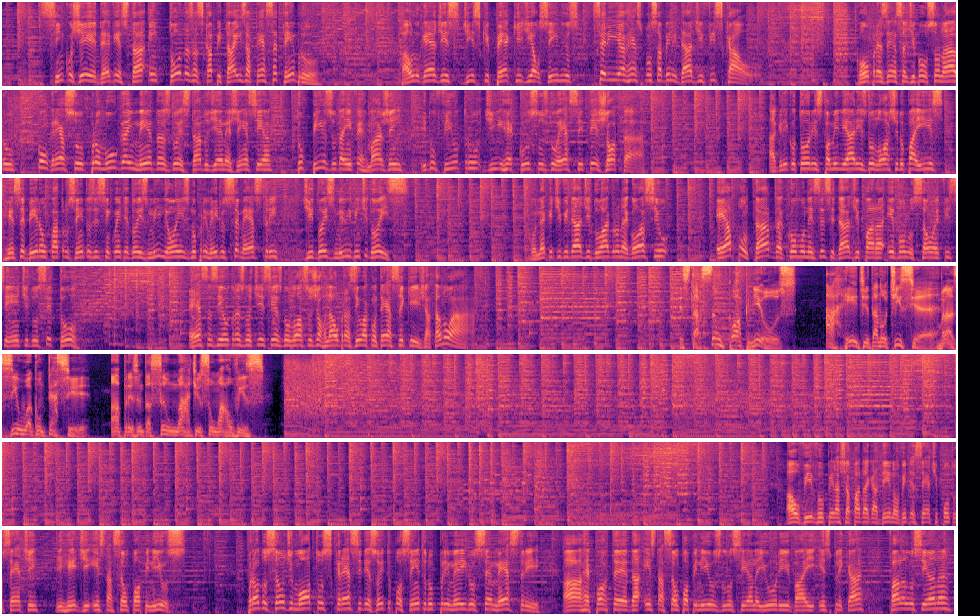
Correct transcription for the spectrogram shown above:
5G deve estar em todas as capitais até setembro. Paulo Guedes diz que PEC de auxílios seria responsabilidade fiscal. Com presença de Bolsonaro, Congresso promulga emendas do estado de emergência, do piso da enfermagem e do filtro de recursos do STJ. Agricultores familiares do norte do país receberam 452 milhões no primeiro semestre de 2022. Conectividade do agronegócio é apontada como necessidade para evolução eficiente do setor. Essas e outras notícias no nosso Jornal Brasil Acontece que já está no ar. Estação Pop News. A rede da notícia. Brasil Acontece. Apresentação Adson Alves. Ao vivo pela Chapada HD 97.7 e rede Estação Pop News. Produção de motos cresce 18% no primeiro semestre. A repórter da Estação Pop News, Luciana Yuri, vai explicar. Fala, Luciana.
